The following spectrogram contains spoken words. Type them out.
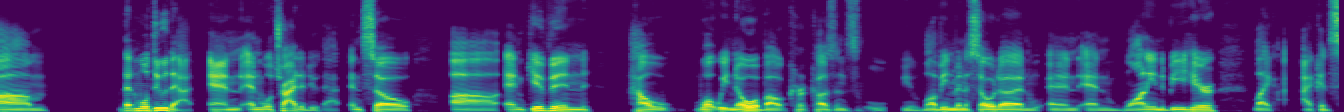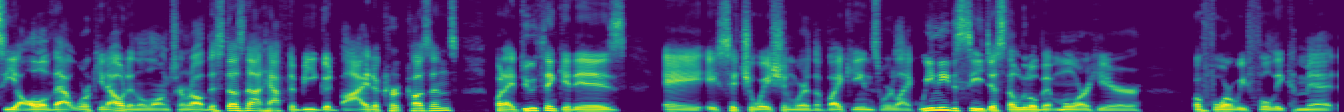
um, then we'll do that and and we'll try to do that. And so uh, and given how what we know about Kirk Cousins you know, loving Minnesota and and and wanting to be here, like I could see all of that working out in the long term route. This does not have to be goodbye to Kirk Cousins, but I do think it is a a situation where the Vikings were like, we need to see just a little bit more here before we fully commit,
